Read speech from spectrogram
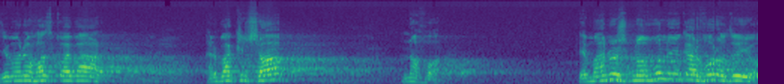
জীবনে হজ কয়বার? আর বাকি সব নফল। মানুষ নফল হইক আর ফরজ হইও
